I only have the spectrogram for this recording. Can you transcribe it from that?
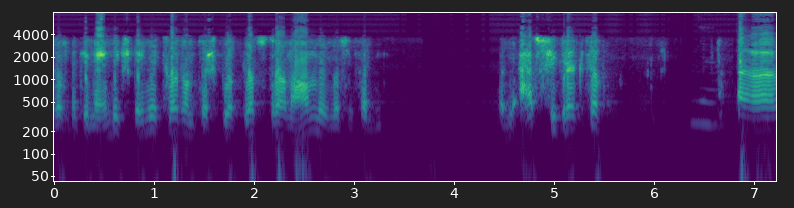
was man Gemeinde gespendet hat und der Sportplatz dran an, was ich von, von die Arzt gekriegt habe. Ja. Äh,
